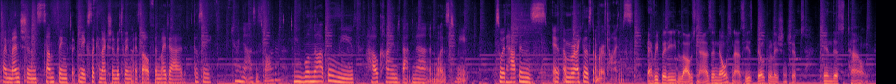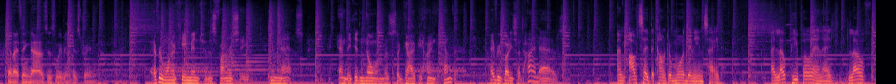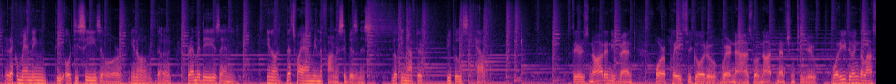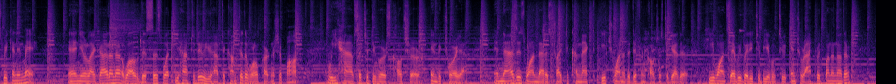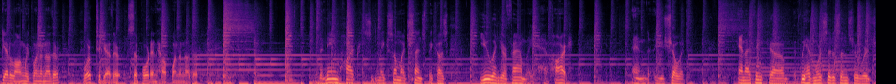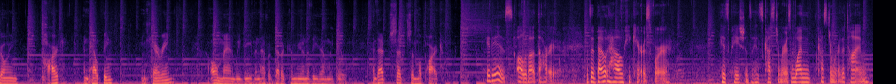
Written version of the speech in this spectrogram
If I mention something that makes the connection between myself and my dad, they'll say, You're Naz's daughter? You will not believe how kind that man was to me. So it happens a miraculous number of times. Everybody loves Naz and knows Naz. He's built relationships in this town, and I think Naz is living his dream. Everyone who came into this pharmacy knew Naz, and they didn't know him as the guy behind the counter. Everybody said, Hi, Naz. I'm outside the counter more than inside. I love people and I love recommending the OTCs or, you know, the remedies and, you know, that's why I'm in the pharmacy business, looking after people's health. There's not an event or a place you go to where Naz will not mention to you, what are you doing the last weekend in May? And you're like, I don't know. Well, this is what you have to do. You have to come to the World Partnership Walk. We have such a diverse culture in Victoria. And Naz is one that has tried to connect each one of the different cultures together. He wants everybody to be able to interact with one another, get along with one another, work together, support and help one another. The name Heart makes so much sense because you and your family have heart and you show it. And I think uh, if we had more citizens who were showing heart and helping and caring, oh man, we'd even have a better community than we do. And that sets them apart. It is all about the heart. It's about how he cares for his patients, his customers, one customer at a time.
